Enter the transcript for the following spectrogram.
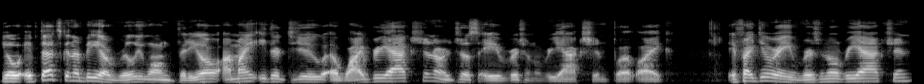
Yo, if that's gonna be a really long video, I might either do a live reaction or just a original reaction, but like, if I do a original reaction,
